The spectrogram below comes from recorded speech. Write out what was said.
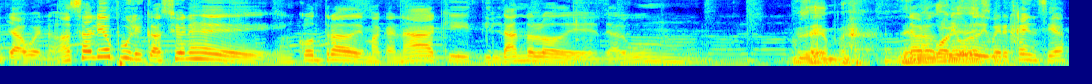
Ah. Ya, bueno, han salido publicaciones de- en contra de Makanaki, tildándolo de, de algún. No sé, De, de neuro- Mongolia. dicen. neurodivergencia.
